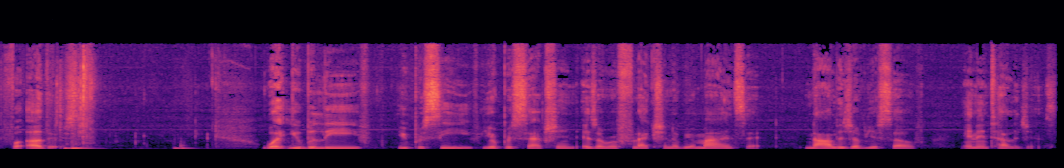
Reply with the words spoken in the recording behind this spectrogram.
for others. What you believe, you perceive. Your perception is a reflection of your mindset, knowledge of yourself, and intelligence.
